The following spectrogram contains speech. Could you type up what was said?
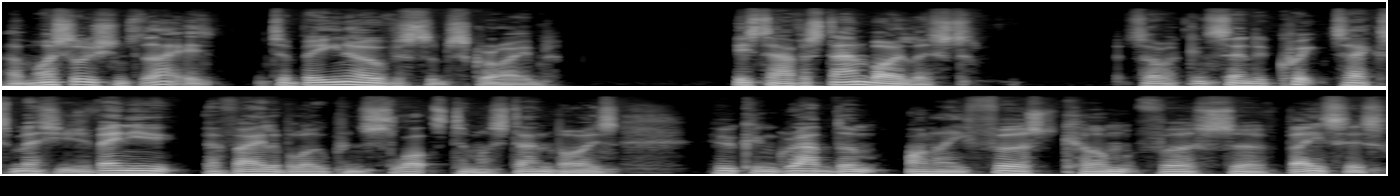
Uh, my solution to that is to being oversubscribed is to have a standby list. So I can send a quick text message of any available open slots to my standbys who can grab them on a first come, first served basis.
